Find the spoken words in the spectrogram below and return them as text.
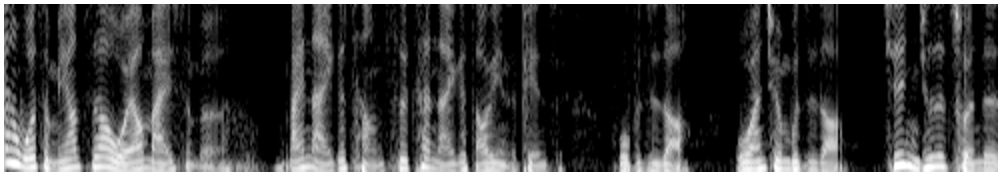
但是我怎么样知道我要买什么，买哪一个场次看哪一个导演的片子，我不知道，我完全不知道。其实你就是存的，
